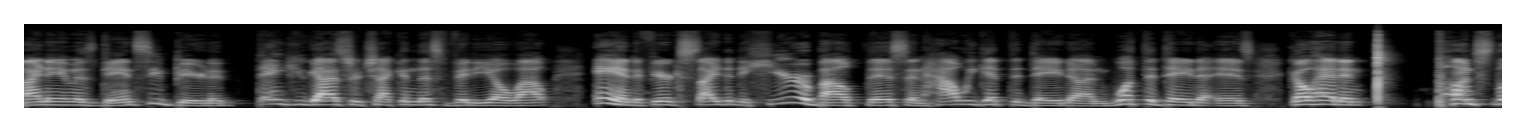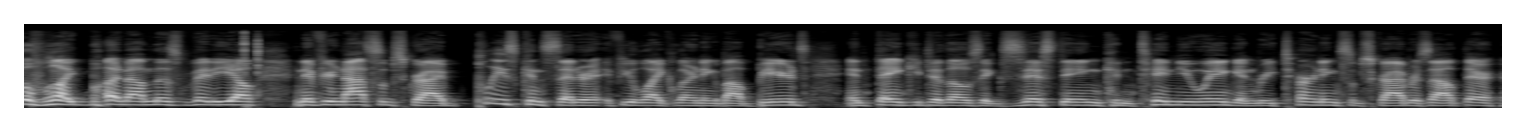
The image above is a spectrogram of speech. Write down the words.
My name is Dan C Bearded. Thank you guys for checking this video out. And if you're excited to hear about this and how we get the data, data and what the data is, go ahead and punch the like button on this video. And if you're not subscribed, please consider it if you like learning about beards. And thank you to those existing, continuing, and returning subscribers out there.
